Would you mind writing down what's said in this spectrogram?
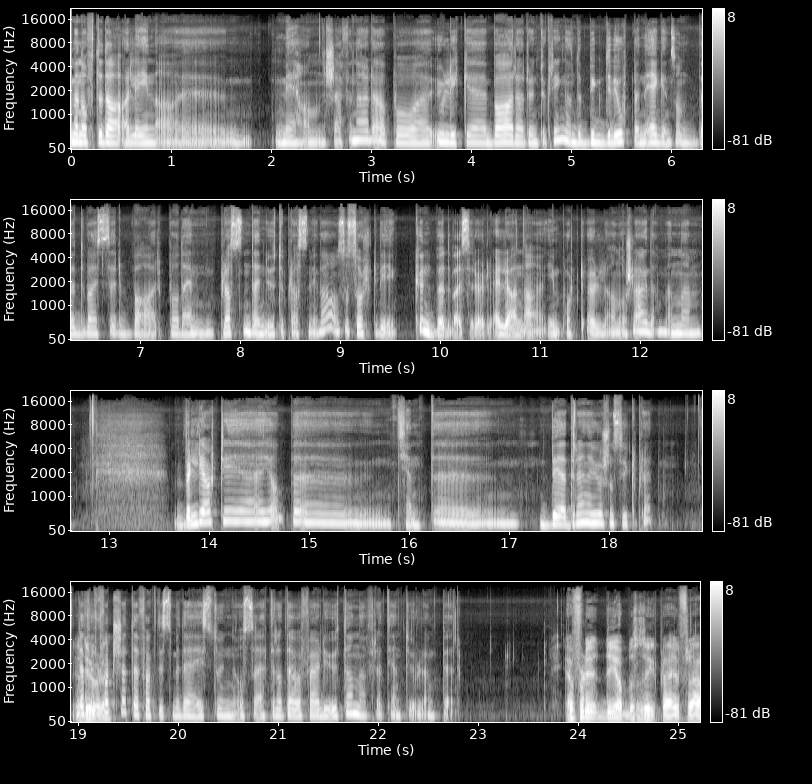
Men ofte da alene øh, med han sjefen her da, på ulike barer rundt omkring. Og da bygde vi opp en egen sånn Budwiser-bar på den plassen, den uteplassen vi var. Og så solgte vi kun Budwiser-øl, eller annet importøl av noe slag. da, men... Øh, Veldig artig jobb. Kjente bedre enn jeg gjorde som sykepleier. Ja, Derfor fortsetter jeg faktisk med det en stund også etter at jeg var ferdig utdanna, for jeg tjente jo langt bedre. Ja, for du, du jobba som sykepleier fra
